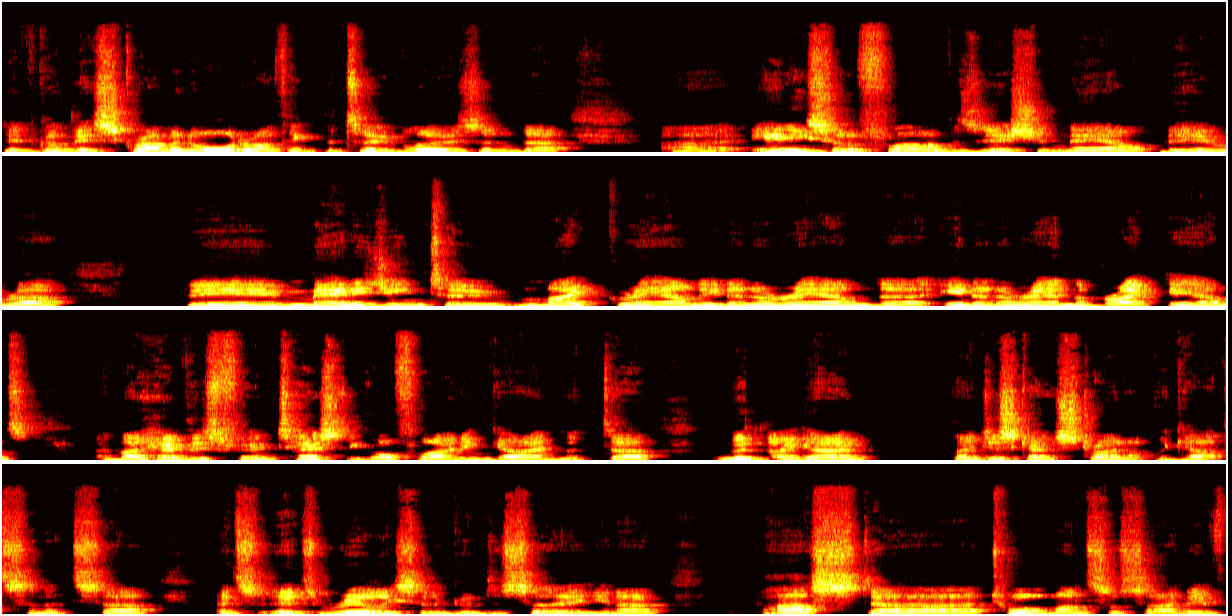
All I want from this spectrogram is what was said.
they've got their scrum in order. I think the two blues and uh, any sort of flow of possession now they're they're managing to make ground in and around uh, in and around the breakdowns, and they have this fantastic offloading game that uh, mm. that they go they just go straight up the guts, and it's uh, it's it's really sort of good to see. You know, past uh, twelve months or so, they've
